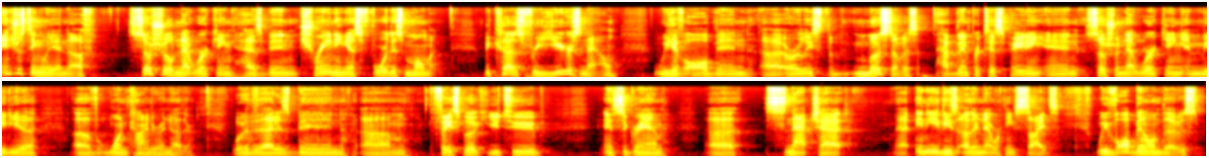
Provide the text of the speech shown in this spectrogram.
Interestingly enough, social networking has been training us for this moment because for years now, we have all been, uh, or at least the, most of us, have been participating in social networking and media of one kind or another. Whether that has been um, Facebook, YouTube, Instagram, uh, Snapchat, uh, any of these other networking sites, we've all been on those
